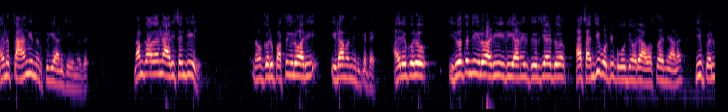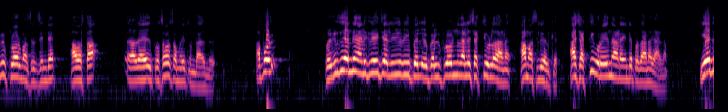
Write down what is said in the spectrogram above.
അതിനെ താങ്ങി നിർത്തുകയാണ് ചെയ്യുന്നത്. നാം സാധാരണ അരിസഞ്ചിയിൽ നമുക്കൊരു പത്ത് കിലോ അരി ഇടാമെന്നിരിക്കട്ടെ. അതിലേക്കൊരു ഇരുപത്തഞ്ച് കിലോ അടി ഇടുകയാണെങ്കിൽ തീർച്ചയായിട്ടും ആ സഞ്ചി പൊട്ടി പോകുന്ന ഒരു അവസ്ഥ തന്നെയാണ് ഈ പെൽവിക് ഫ്ലോർ മസിൽസിന്റെ അവസ്ഥ അതായത് പ്രസവ സമയത്തുണ്ടാകുന്നത് അപ്പോൾ പ്രകൃതി തന്നെ അനുഗ്രഹിച്ച ഈ പെൽ പെൽവിക് ഫ്ലോറിന് നല്ല ശക്തിയുള്ളതാണ് ആ മസിലുകൾക്ക് ആ ശക്തി കുറയുന്നതാണ് അതിന്റെ പ്രധാന കാരണം. ഏത്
